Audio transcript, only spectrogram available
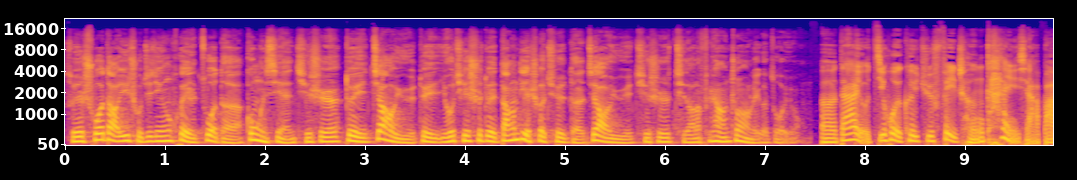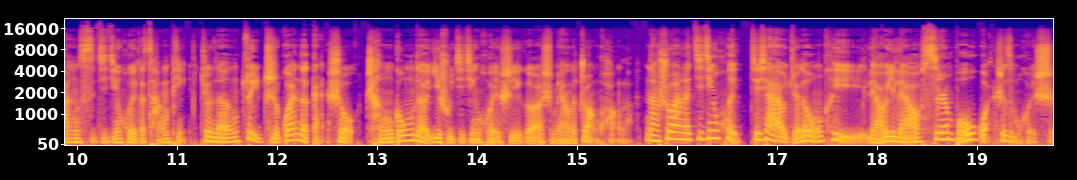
所以说到艺术基金会做的贡献，其实对教育，对尤其是对当地社区的教育，其实起到了非常重要的一个作用。呃，大家有机会可以去费城看一下巴恩斯基金会的藏品，就能最直观的感受成功的艺术基金会是一个什么样的状况了。那说完了基金会，接下来我觉得我们可以聊一聊私人博物馆是怎么回事。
